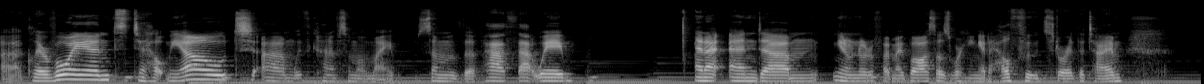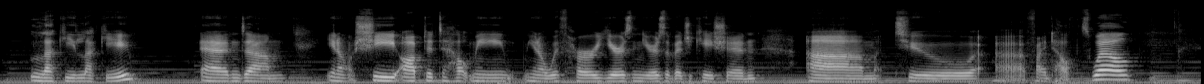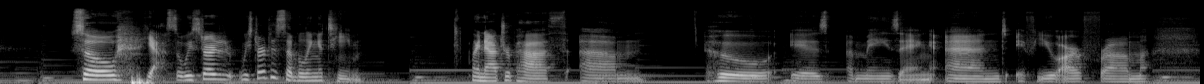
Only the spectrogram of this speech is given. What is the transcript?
uh, clairvoyant to help me out um, with kind of some of my some of the path that way. And i and um, you know notify my boss i was working at a health food store at the time. Lucky lucky. And um, you know she opted to help me you know with her years and years of education um, to uh, find health as well. So yeah so we started we started assembling a team my naturopath, um, who is amazing. And if you are from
